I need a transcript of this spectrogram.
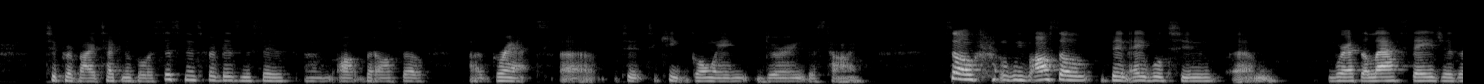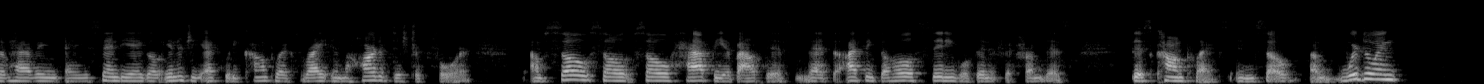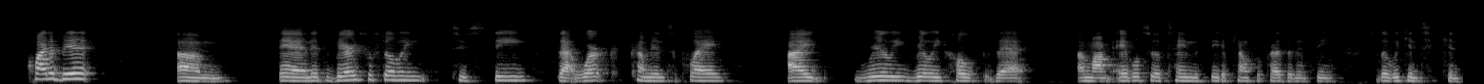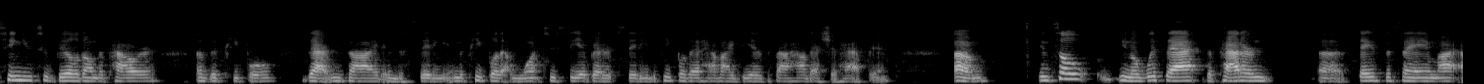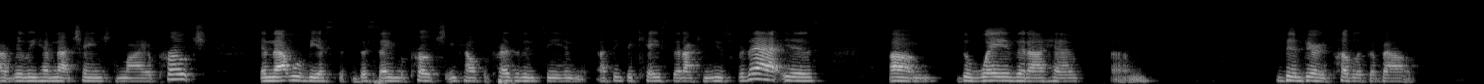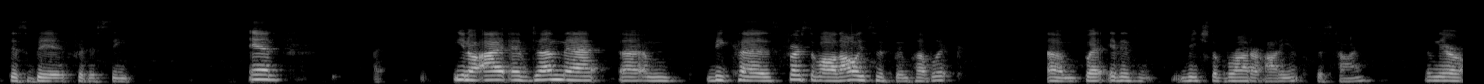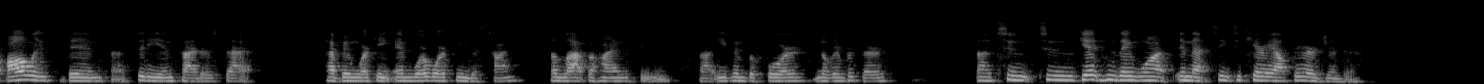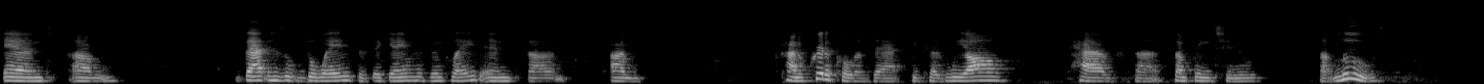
to provide technical assistance for businesses, um, but also uh, grants uh, to, to keep going during this time. So we've also been able to, um, we're at the last stages of having a San Diego Energy Equity Complex right in the heart of District 4. I'm so, so, so happy about this that I think the whole city will benefit from this, this complex. And so um, we're doing quite a bit um, and it's very fulfilling to see that work come into play. I really, really hope that um, I'm able to obtain the seat of council presidency so that we can continue to build on the power of the people that reside in the city and the people that want to see a better city, the people that have ideas about how that should happen. Um, and so, you know, with that, the pattern uh, stays the same. I, I really have not changed my approach. And that will be a the same approach in council presidency. And I think the case that I can use for that is um, the way that I have um, been very public about this bid for this seat. And, you know, I have done that um, because, first of all, it always has been public, um, but it has reached a broader audience this time. And there have always been uh, city insiders that have been working and were working this time a lot behind the scenes, uh, even before November 3rd, uh, to, to get who they want in that seat to carry out their agenda. And um, that is the way that the game has been played. And um, I'm kind of critical of that because we all have uh, something to uh, lose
